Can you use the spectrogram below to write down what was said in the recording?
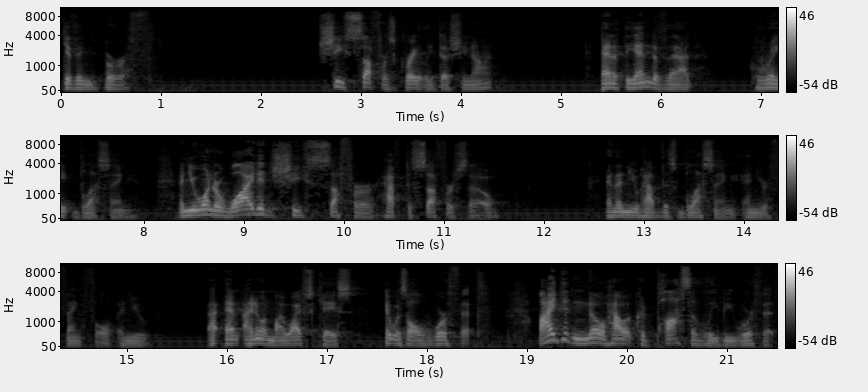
giving birth. She suffers greatly, does she not? And at the end of that, great blessing. And you wonder, why did she suffer, have to suffer so? And then you have this blessing and you're thankful. And you, and I know in my wife's case, it was all worth it. I didn't know how it could possibly be worth it.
